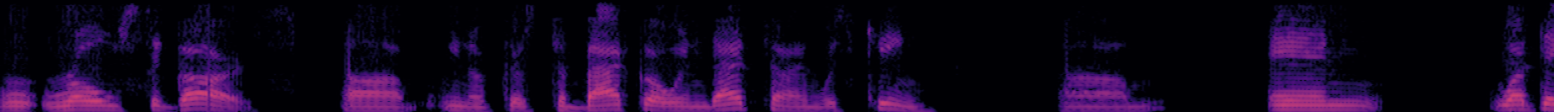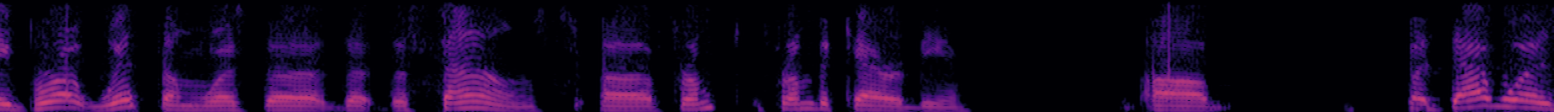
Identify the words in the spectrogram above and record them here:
r- roll cigars, uh, you know, because tobacco in that time was king. Um, and what they brought with them was the the, the sounds uh, from from the Caribbean. Uh, but that was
